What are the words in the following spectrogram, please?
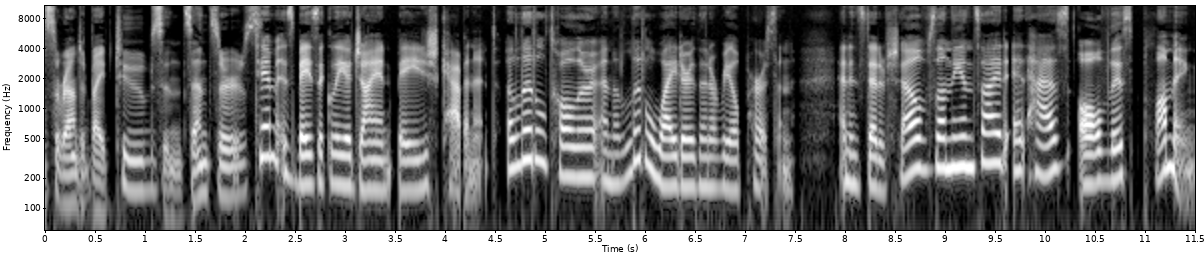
surrounded by tubes and sensors. Tim is basically a giant beige cabinet, a little taller and a little wider than a real person. And instead of shelves on the inside, it has all this plumbing.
